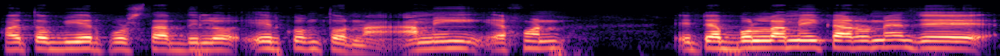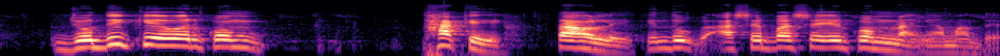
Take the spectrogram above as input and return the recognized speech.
হয়তো বিয়ের প্রস্তাব দিল এরকম তো না। আমি এখন এটা বললাম এই কারণে যে যদি কেউ এরকম থাকে তাহলে কিন্তু আশেপাশে এরকম নাই আমাদের।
